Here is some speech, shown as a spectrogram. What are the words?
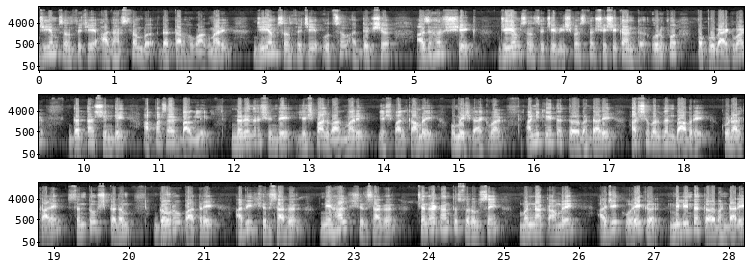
जीएम संस्थेचे आधारस्तंभ दत्ताभाऊ वाघमारे जीएम संस्थेचे उत्सव अध्यक्ष अजहर शेख जीएम संस्थेचे विश्वस्त शशिकांत उर्फ पप्पू गायकवाड दत्ता शिंदे आप्पासाहेब बागले नरेंद्र शिंदे यशपाल वाघमारे यशपाल कांबळे उमेश गायकवाड अनिकेत तळभंडारे हर्षवर्धन बाबरे कुणाल काळे संतोष कदम गौरव पात्रे अभि क्षीरसागर निहाल क्षीरसागर चंद्रकांत सुरवसे मन्ना कांबळे अजय कोळेकर मिलिंद तळभंडारे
